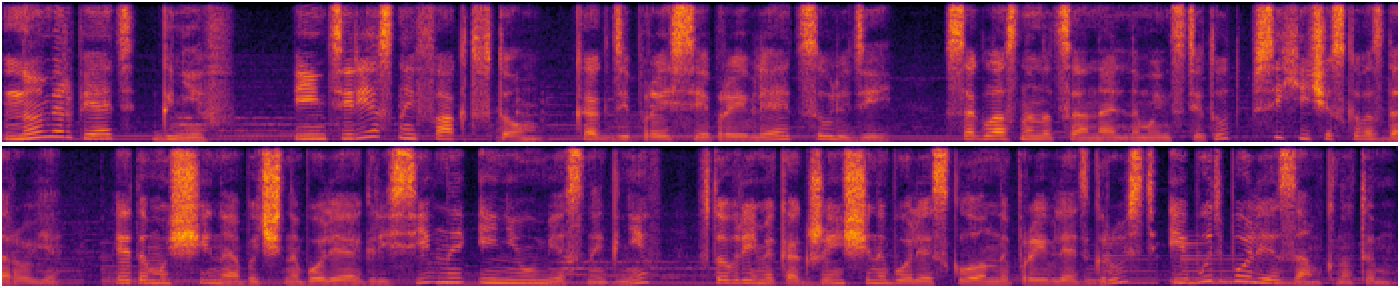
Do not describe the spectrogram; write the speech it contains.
Номер пять – гнев. Интересный факт в том, как депрессия проявляется у людей – Согласно Национальному институту психического здоровья, это мужчины обычно более агрессивный и неуместный гнев, в то время как женщины более склонны проявлять грусть и быть более замкнутым.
